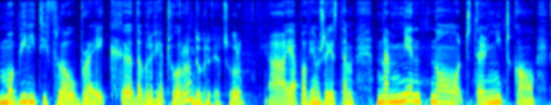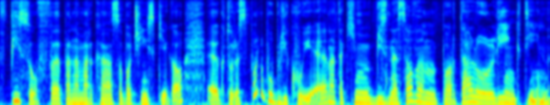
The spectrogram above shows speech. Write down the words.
Mobility Flow Break. Dobry wieczór. Dobry wieczór. A ja powiem, że jestem namiętną czytelniczką wpisów e, pana Marka Sobocińskiego, e, który sporo publikuje na takim biznesowym portalu LinkedIn.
